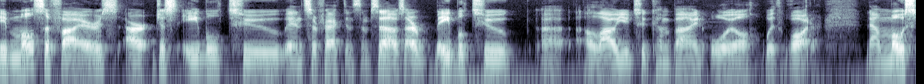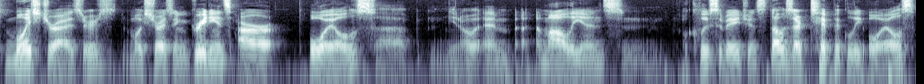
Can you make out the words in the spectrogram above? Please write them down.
Emulsifiers are just able to, and surfactants themselves are able to uh, allow you to combine oil with water. Now, most moisturizers, moisturizing ingredients, are oils, uh, you know, and emollients and occlusive agents, those are typically oils.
